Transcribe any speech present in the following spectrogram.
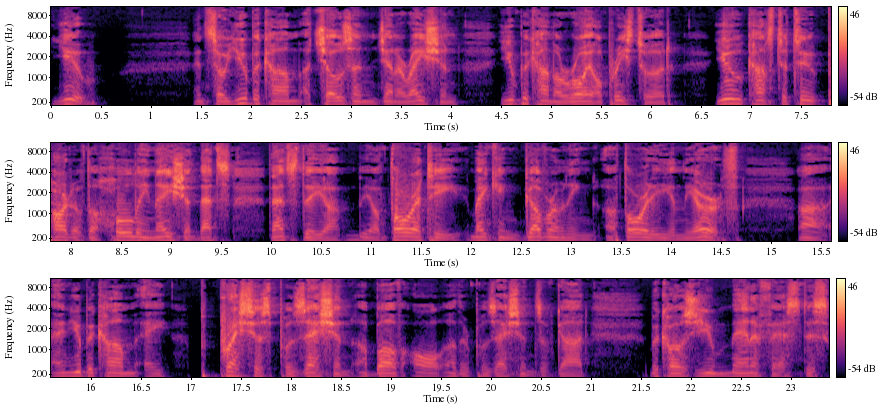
you. And so you become a chosen generation. You become a royal priesthood. You constitute part of the holy nation. That's, that's the, uh, the authority making governing authority in the earth. Uh, and you become a precious possession above all other possessions of God because you manifest this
